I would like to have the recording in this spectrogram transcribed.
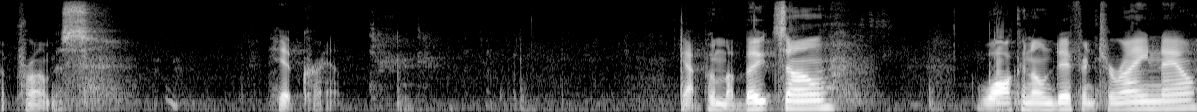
I promise. Hip cramp. Got to put my boots on. Walking on different terrain now.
